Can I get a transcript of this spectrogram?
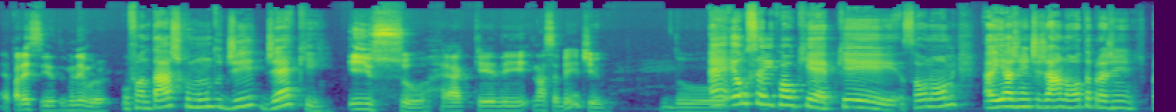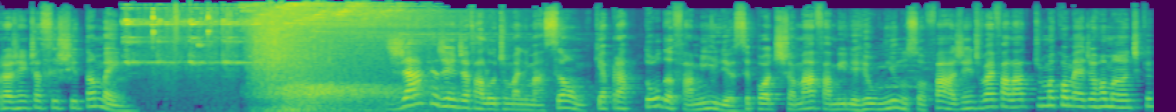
É parecido, me lembrou. O Fantástico Mundo de Jack. Isso, é aquele. Nossa, é bem antigo. Do... É, eu sei qual que é, porque só o nome. Aí a gente já anota pra gente, pra gente assistir também. Já que a gente já falou de uma animação que é para toda a família, você pode chamar a família reunir no sofá, a gente vai falar de uma comédia romântica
